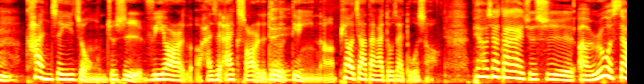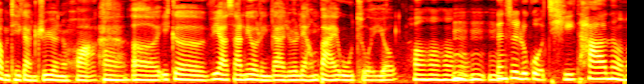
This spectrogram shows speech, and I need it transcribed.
对看这一种就是 VR 的还是 XR 的这个电影呢，票价大概都在多少？票价大概就是呃，如果是在我们体感剧院的话，嗯、呃，一个 VR 三六零大概就是两百五左右。嗯嗯嗯嗯嗯。但是如果其他那种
